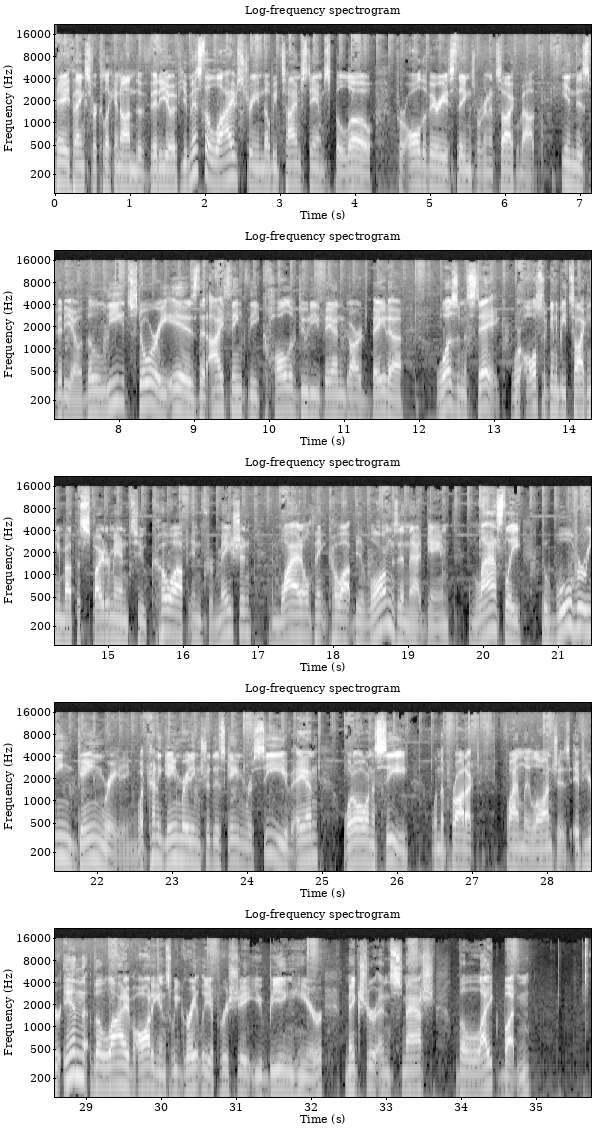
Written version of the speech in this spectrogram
Hey, thanks for clicking on the video. If you missed the live stream, there'll be timestamps below for all the various things we're going to talk about in this video. The lead story is that I think the Call of Duty Vanguard beta was a mistake. We're also going to be talking about the Spider Man 2 co op information and why I don't think co op belongs in that game. And lastly, the Wolverine game rating. What kind of game rating should this game receive? And what do I want to see when the product finally launches. If you're in the live audience, we greatly appreciate you being here. Make sure and smash the like button.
